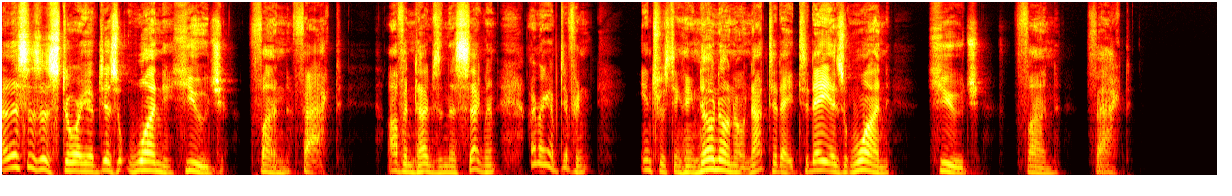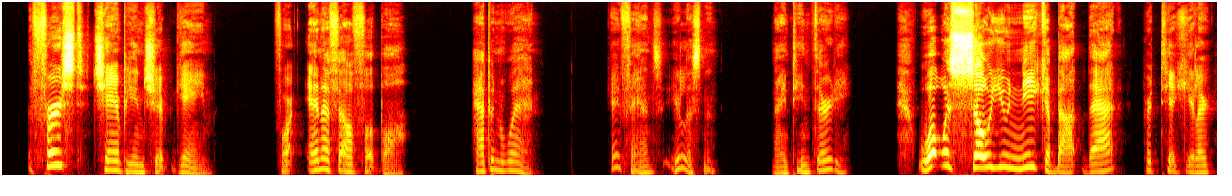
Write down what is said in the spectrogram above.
Now, this is a story of just one huge fun fact. Oftentimes in this segment, I bring up different interesting things. No, no, no, not today. Today is one huge fun fact. The first championship game for NFL football happened when? Okay, fans, you're listening. 1930. What was so unique about that particular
